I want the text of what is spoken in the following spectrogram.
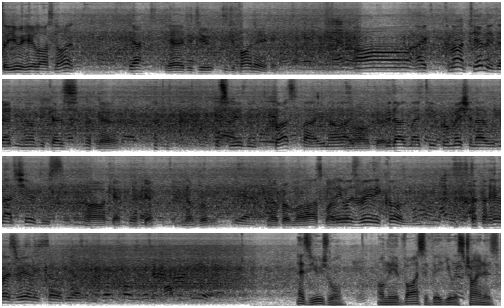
So you were here last night? Yeah. Yeah, did you did you find anything? Uh, I cannot tell you that, you know, because Yeah. it's maybe classified, you know. Oh, okay. Without my team permission, I would not share this. Oh, okay, okay. No problem. Yeah. No problem. I'll ask my But it was really cold. it was really cold, yeah. As usual, on the advice of their US trainers,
